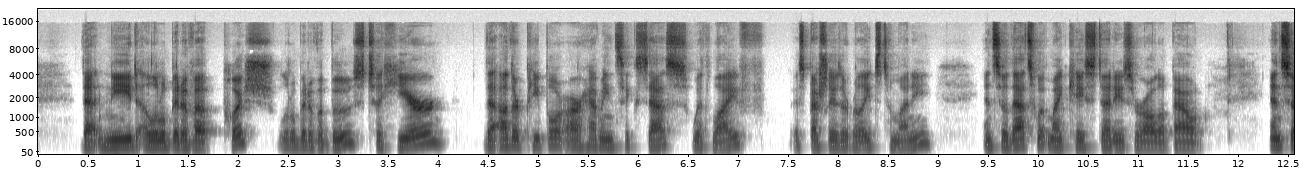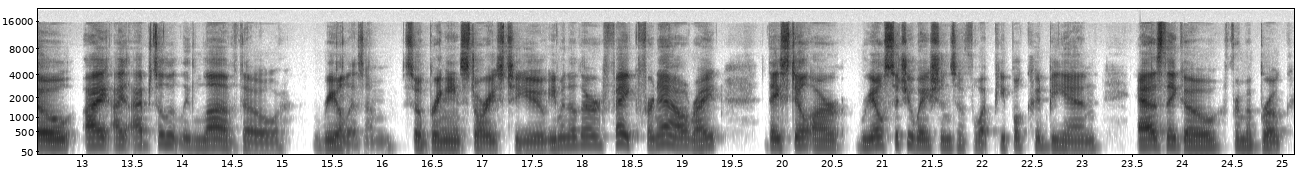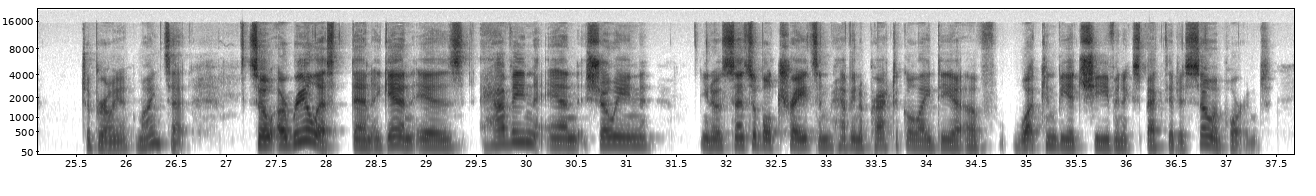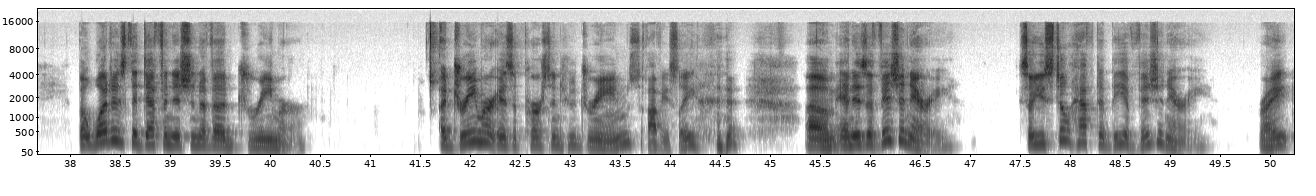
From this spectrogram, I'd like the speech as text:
that need a little bit of a push a little bit of a boost to hear that other people are having success with life, especially as it relates to money. And so that's what my case studies are all about. And so I, I absolutely love, though, realism. So bringing stories to you, even though they're fake for now, right? They still are real situations of what people could be in as they go from a broke to brilliant mindset. So a realist, then again, is having and showing you know sensible traits and having a practical idea of what can be achieved and expected is so important. But what is the definition of a dreamer? A dreamer is a person who dreams obviously um, and is a visionary. So you still have to be a visionary right?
